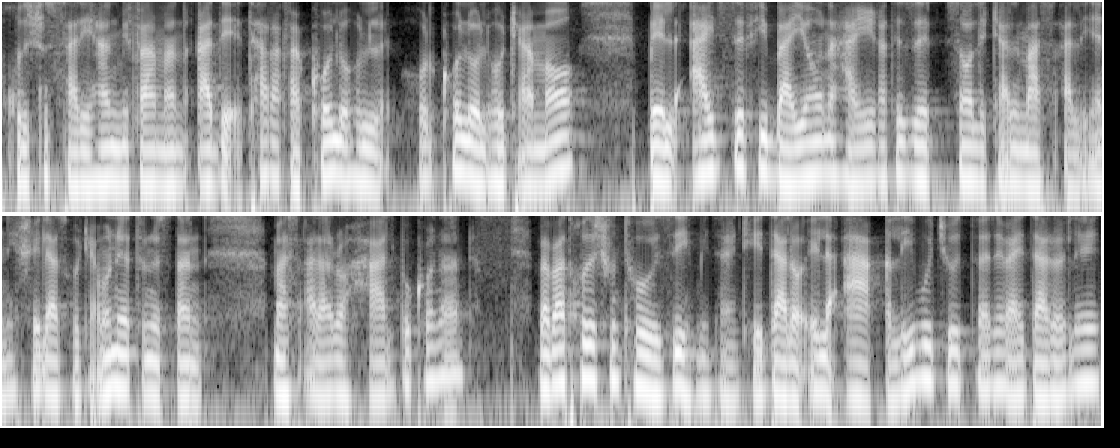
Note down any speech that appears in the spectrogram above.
خودشون صریحا میفرمند قد طرف کل کل الحکما بالعجز فی بیان حقیقت ذالک مسئله یعنی خیلی از حکما نتونستن مسئله رو حل بکنن. و بعد خودشون توضیح میدن که دلایل عقلی وجود داره و دلایل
